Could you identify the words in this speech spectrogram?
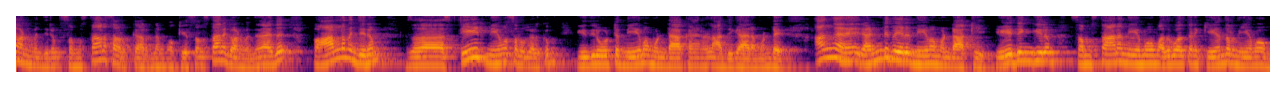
ഗവൺമെന്റിനും സംസ്ഥാന സർക്കാരിനും ഓക്കെ സംസ്ഥാന ഗവൺമെന്റ് അതായത് പാർലമെന്റിനും സ്റ്റേറ്റ് നിയമസഭകൾക്കും ഇതിലോട്ട് നിയമം ഉണ്ടാക്കാനുള്ള അധികാരമുണ്ട്. അങ്ങനെ രണ്ട് രണ്ടുപേര് നിയമമുണ്ടാക്കി. ഏതെങ്കിലും സംസ്ഥാന നിയമവും അതുപോലെ തന്നെ കേന്ദ്ര നിയമവും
